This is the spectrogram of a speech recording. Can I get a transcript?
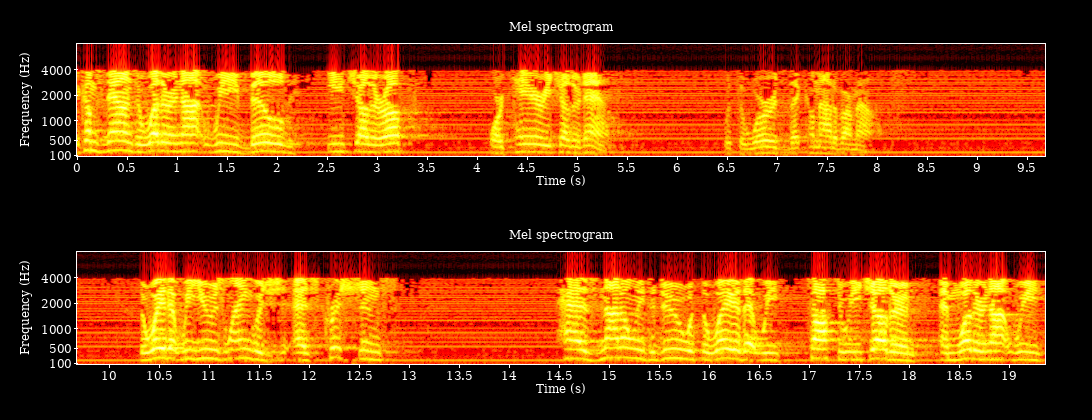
It comes down to whether or not we build each other up or tear each other down with the words that come out of our mouths. The way that we use language as Christians has not only to do with the way that we talk to each other and, and whether or not we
